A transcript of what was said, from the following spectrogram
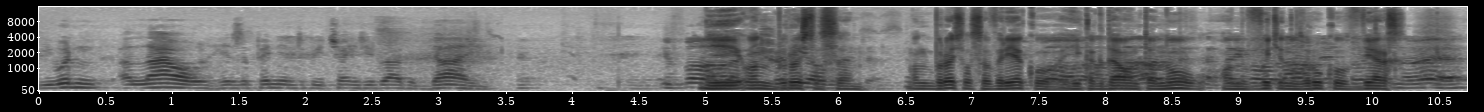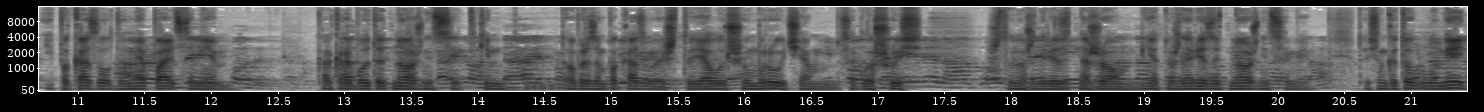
he wouldn't allow his opinion to be changed, he'd rather die. И он бросился, он бросился в реку, и когда он тонул, он вытянул руку вверх и показывал двумя пальцами как работают ножницы, таким образом показывая, что я лучше умру, чем соглашусь, что нужно резать ножом. Нет, нужно резать ножницами. То есть он готов был умереть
